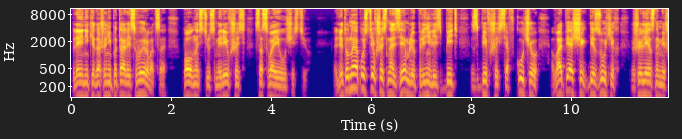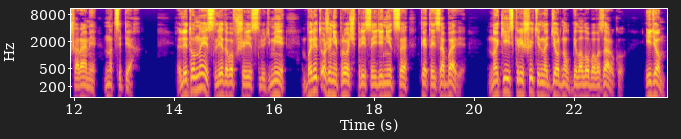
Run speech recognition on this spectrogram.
Пленники даже не пытались вырваться, полностью смирившись со своей участью. Летуны, опустившись на землю, принялись бить сбившихся в кучу, вопящих безухих железными шарами на цепях. Летуны, следовавшие с людьми, были тоже не прочь присоединиться к этой забаве. Но Кийск решительно дернул Белолобова за руку. «Идем,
